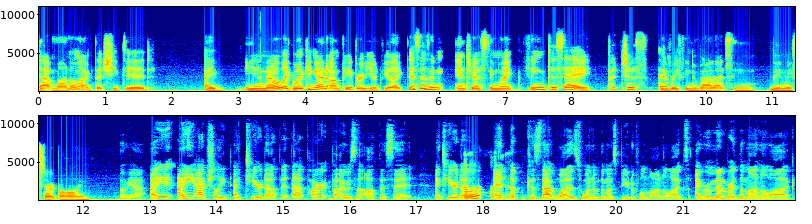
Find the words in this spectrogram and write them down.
that monologue that she did. I, you know, like looking at it on paper, you'd be like, this is an interesting, like, thing to say. But just everything about that scene made me start bawling. Oh yeah, I I actually I teared up at that part, but I was the opposite. I teared up Oh. at the because that was one of the most beautiful monologues. I remembered the monologue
